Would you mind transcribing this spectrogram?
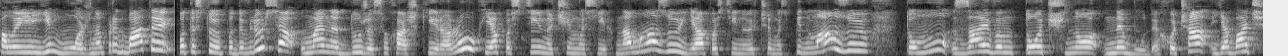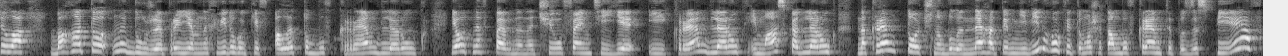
але її можна придбати. Потестую, подивлюся. У мене дуже суха шкіра рук. Я постійно чимось їх намазую, я постійно їх чимось підмазую. Тому зайвим точно не буде. Хоча я бачила багато не дуже приємних відгуків, але то був крем для рук. Я от не впевнена, чи у Фенті є і крем для рук, і маска для рук. На крем точно були негативні відгуки, тому що там був крем типу з SPF,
